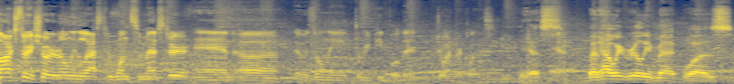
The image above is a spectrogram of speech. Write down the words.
Long story short, it only lasted one semester, and uh, there was only three people that joined our class. Yes. Yeah. But how we really met was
